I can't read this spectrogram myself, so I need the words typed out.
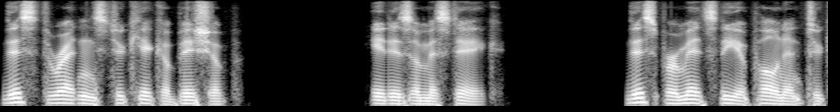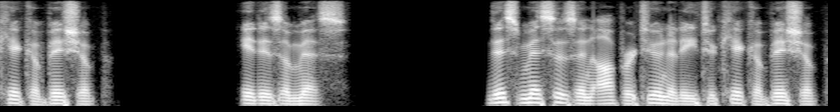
This threatens to kick a bishop. It is a mistake. This permits the opponent to kick a bishop. It is a miss. This misses an opportunity to kick a bishop.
